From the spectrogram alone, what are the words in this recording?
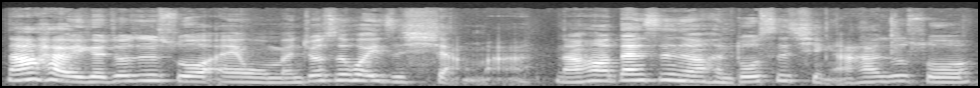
然后还有一个就是说，哎，我们就是会一直想嘛，然后但是呢，很多事情啊，他就说。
